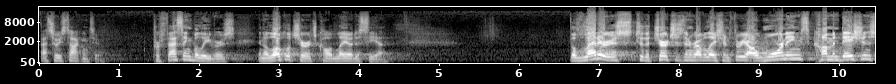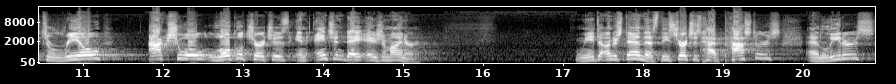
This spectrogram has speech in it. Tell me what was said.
That's who he's talking to. Professing believers in a local church called Laodicea. The letters to the churches in Revelation 3 are warnings, commendations to real, actual local churches in ancient day Asia Minor. We need to understand this. These churches had pastors and leaders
